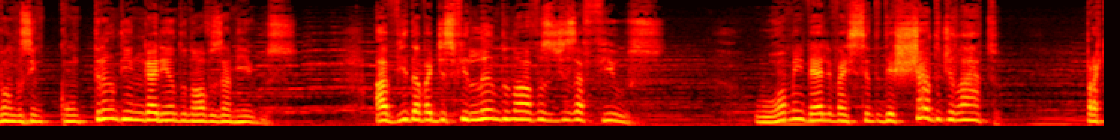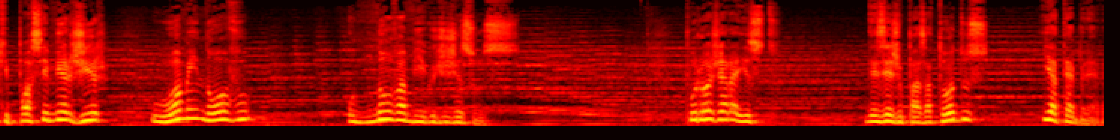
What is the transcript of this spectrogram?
Vamos encontrando e engariando novos amigos. A vida vai desfilando novos desafios. O homem velho vai sendo deixado de lado para que possa emergir o homem novo, o novo amigo de Jesus. Por hoje era isto. Desejo paz a todos e até breve.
